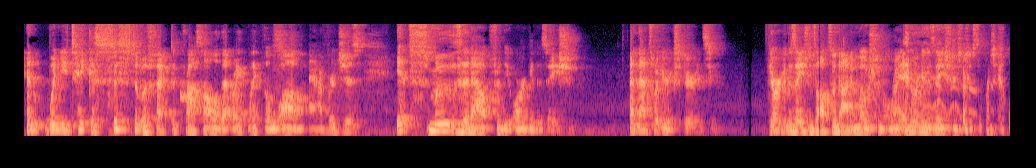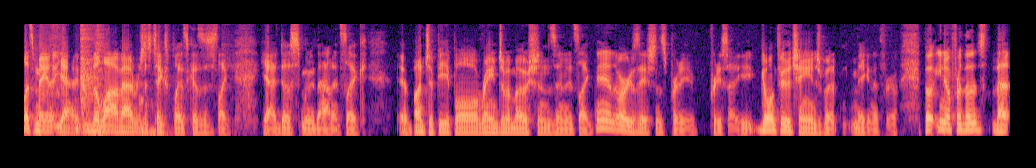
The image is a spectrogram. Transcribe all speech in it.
And when you take a system effect across all of that, right, like the law of averages, it smooths it out for the organization. And that's what you're experiencing. The organization's also not emotional, right? The organization's just what's made yeah, the law of averages takes place because it's like, yeah, it does smooth out. It's like a bunch of people, range of emotions, and it's like, yeah, the organization's pretty pretty steady, going through the change, but making it through. But you know, for those that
